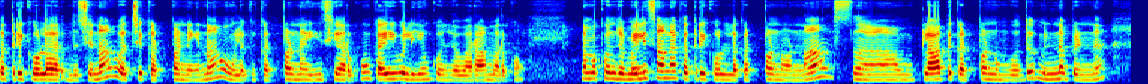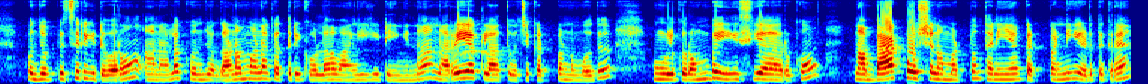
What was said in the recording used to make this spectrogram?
கத்திரிக்கோலாக இருந்துச்சுன்னா வச்சு கட் பண்ணிங்கன்னா உங்களுக்கு கட் பண்ண ஈஸியாக இருக்கும். கை வலியும் கொஞ்சம் வராமல் இருக்கும். நம்ம கொஞ்சம் மெலிசான கத்திரிக்கோலில் கட் பண்ணோன்னா கிளாத்து கட் பண்ணும்போது முன்ன பின்ன கொஞ்சம் பிசிறிக்கிட்டு வரும். அதனால் கொஞ்சம் கனமான கத்திரிக்கோலாக வாங்கிக்கிட்டிங்கன்னா நிறைய கிளாத் வச்சு கட் பண்ணும்போது உங்களுக்கு ரொம்ப ஈஸியாக இருக்கும். நான் பேக் போர்ஷனை மட்டும் தனியாக கட் பண்ணி எடுத்துக்கிறேன்.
